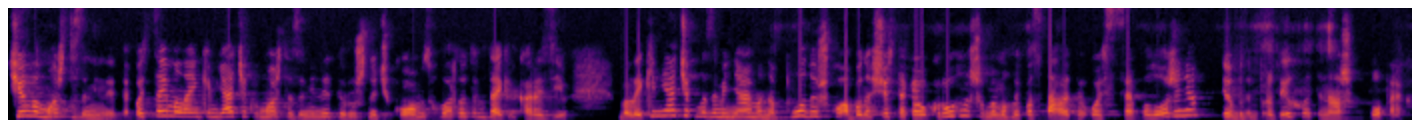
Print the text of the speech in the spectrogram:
Чим ви можете замінити? Ось цей маленький м'ячик ви можете замінити рушничком, згорнутим декілька разів. Великий м'ячик ми заміняємо на подушку або на щось таке округле, щоб ми могли поставити ось це положення, і ми будемо продихувати наш поперек.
